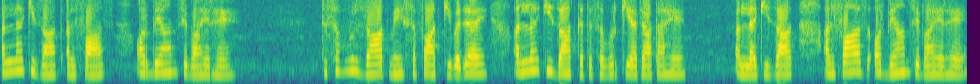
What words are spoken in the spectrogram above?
اللہ کی ذات الفاظ اور بیان سے باہر ہے۔ تصور ذات میں صفات کی بجائے اللہ کی ذات کا تصور کیا جاتا ہے۔ اللہ کی ذات الفاظ اور بیان سے باہر ہے۔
